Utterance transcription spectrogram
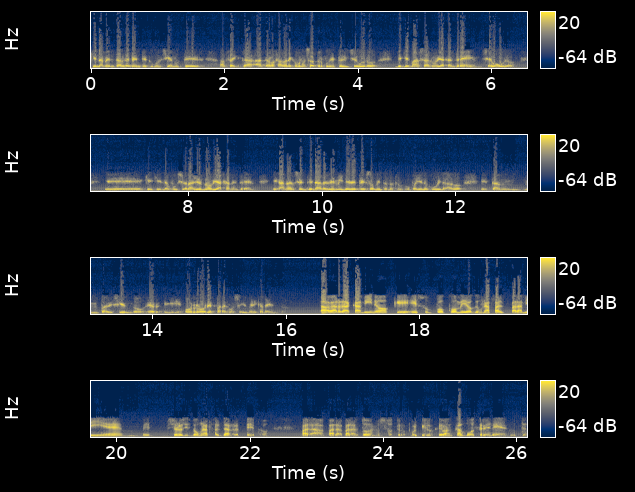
que lamentablemente, como decían ustedes, afecta a trabajadores como nosotros, porque estoy seguro de que Massa no viaja en tren, seguro. Eh, que, los funcionarios no viajan en tren, que ganan centenares de miles de pesos mientras nuestros compañeros jubilados están padeciendo er, eh, horrores para conseguir medicamentos. La verdad, Camino, que es un poco medio que una falta para mí, ¿eh? Yo lo siento como una falta de respeto para, para, para todos nosotros, porque los que bancamos trenes, usted,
